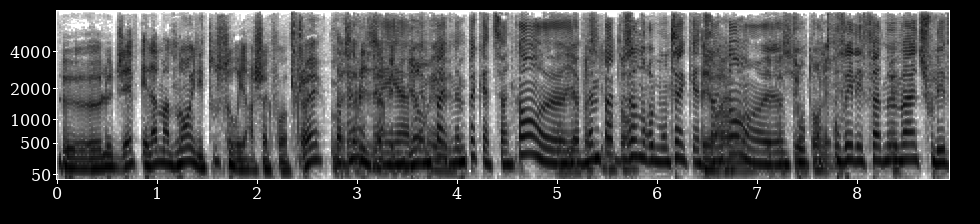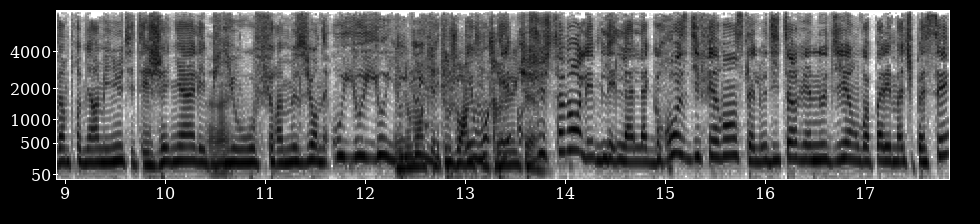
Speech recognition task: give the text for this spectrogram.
le, le Jeff. Et là maintenant, il est tout sourire à chaque fois. Ouais, bah, ça, mais fait bien. même, mais- pas, même pas 4-5 ans, euh, Il n'y a a pas même si pas besoin de remonter à 4-5 C'est vrai, ans euh, pour, longtemps, pour les- trouver les fameux Ouais. matchs où les 20 premières minutes étaient géniales et puis où au fur et à mesure on est oui oui oui Il nous manquait toujours un Et petit où- truc. et justement les- les- la, la grosse différence là l'auditeur vient de nous dire on voit pas les matchs passer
